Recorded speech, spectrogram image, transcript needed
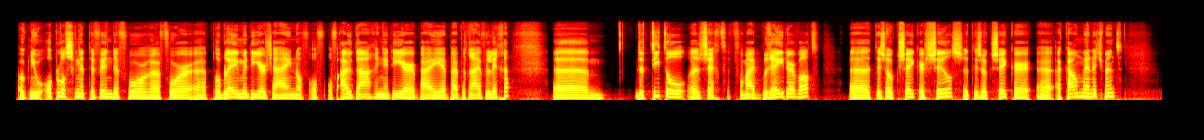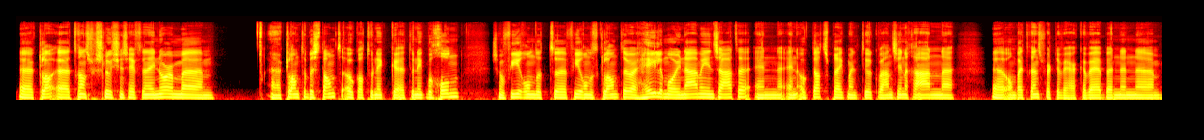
Ook nieuwe oplossingen te vinden voor, voor problemen die er zijn of, of, of uitdagingen die er bij, bij bedrijven liggen. Ehm, de titel eh, zegt voor mij breder wat. Eh, het is ook zeker sales. Het is ook zeker eh account management. Transfer Solutions heeft een enorm ehm, klantenbestand. Ook al toen ik, toen ik begon, zo'n 400, uh, 400 klanten waar hele mooie namen in zaten. En, en ook dat spreekt me natuurlijk waanzinnig aan om bij Transfer te werken. We hebben een, nou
